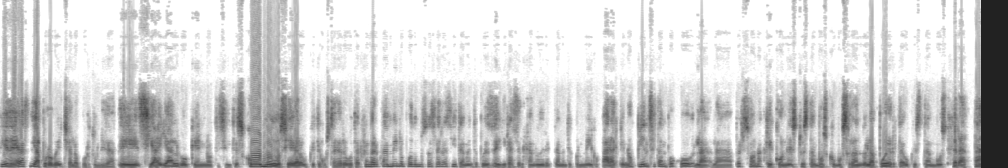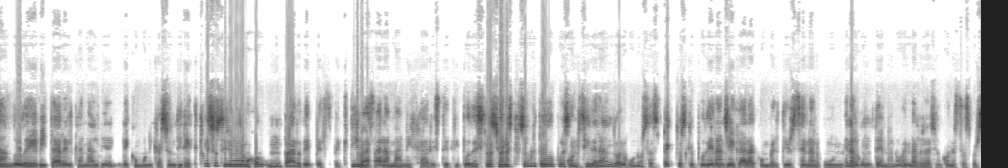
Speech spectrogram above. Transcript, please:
ideas y aprovecha la oportunidad. Eh, si hay algo que no te sientes cómodo, si hay algo que te gustaría rebotar primero, también lo podemos hacer así, también te puedes seguir acercando directamente conmigo, para que no piense tampoco la, la persona que con esto estamos como cerrando la puerta o que estamos tratando de evitar el canal de, de comunicación directo. Eso serían a lo mejor un par de perspectivas para manejar este tipo de situaciones, sobre todo pues considerando algunos aspectos que pudieran llegar a convertirse en algún, en algún tema, ¿no? En la relación con estas personas.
